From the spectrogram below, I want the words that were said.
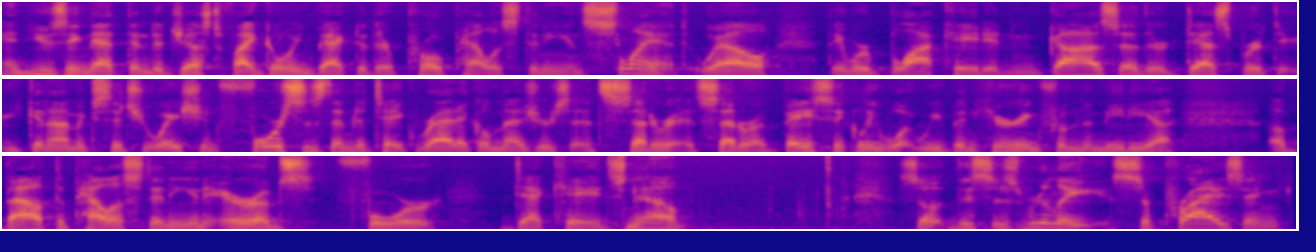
and using that then to justify going back to their pro Palestinian slant. Well, they were blockaded in Gaza, they're desperate, their economic situation forces them to take radical measures, et cetera, et cetera. Basically, what we've been hearing from the media about the Palestinian Arabs for decades now. So, this is really surprising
